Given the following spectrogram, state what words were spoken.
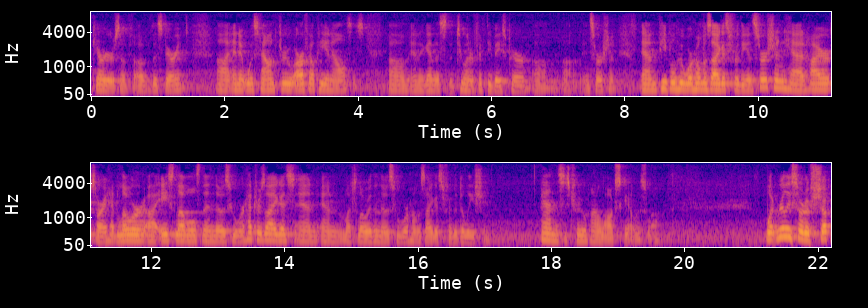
carriers of, of, this variant. Uh, and it was found through RFLP analysis. Um, and again, this is the 250 base pair um, uh, insertion. And people who were homozygous for the insertion had higher, sorry, had lower uh, ACE levels than those who were heterozygous, and and much lower than those who were homozygous for the deletion. And this is true on a log scale as well what really sort of shook,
